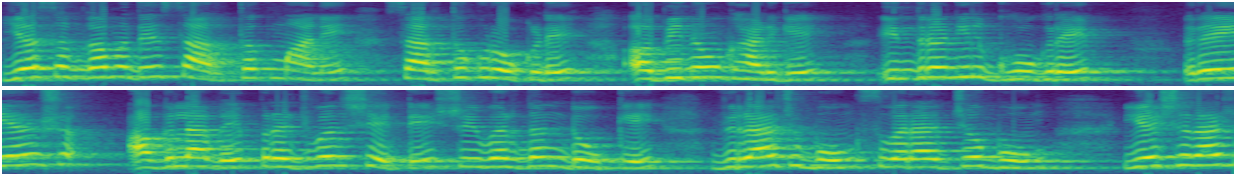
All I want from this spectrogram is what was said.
या संघामध्ये सार्थक माने सार्थक रोकडे अभिनव घाडगे इंद्रनील घोगरे रेयंश आगलावे प्रज्वल शेटे श्रीवर्धन डोके विराज भोंग स्वराज्य भोंग यशराज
